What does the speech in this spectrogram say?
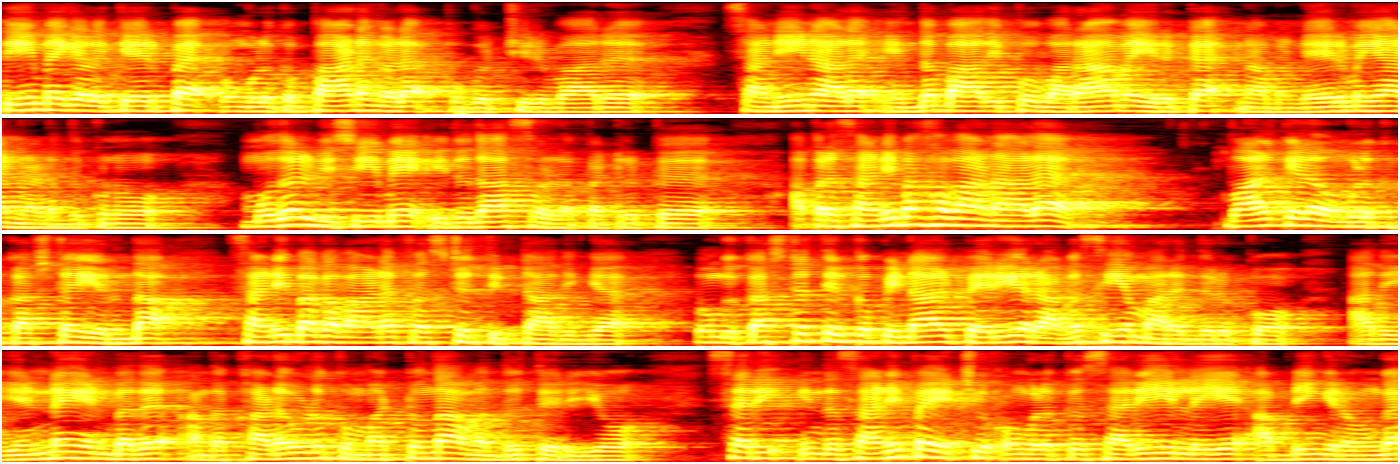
தீமைகளுக்கு ஏற்ப உங்களுக்கு பாடங்களை புகற்றிடுவார். சனினால் எந்த பாதிப்பும் வராமல் இருக்க நாம் நேர்மையாக நடந்துக்கணும். முதல் விஷயமே இதுதான் சொல்லப்பட்டிருக்கு. அப்புறம் சனி பகவானால் வாழ்க்கையில் உங்களுக்கு கஷ்டம் இருந்தால் சனி பகவானை ஃபஸ்ட்டு திட்டாதீங்க. உங்கள் கஷ்டத்திற்கு பின்னால் பெரிய ரகசியம் மறைந்திருக்கும். அது என்ன என்பது அந்த கடவுளுக்கு மட்டும்தான் வந்து தெரியும். சரி இந்த சனி பயிற்சி உங்களுக்கு சரியில்லையே அப்படிங்கிறவங்க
